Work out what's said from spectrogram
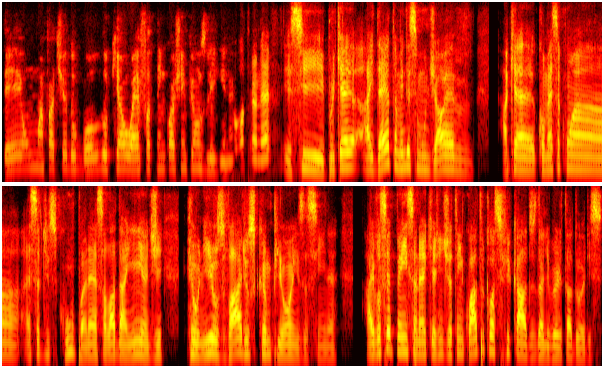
ter uma fatia do bolo do que a UEFA tem com a Champions League, né? Outra, né? Esse, porque a ideia também desse mundial é Aqui é, começa com a, essa desculpa, né? Essa ladainha de reunir os vários campeões, assim, né? Aí você pensa, né, que a gente já tem quatro classificados da Libertadores.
